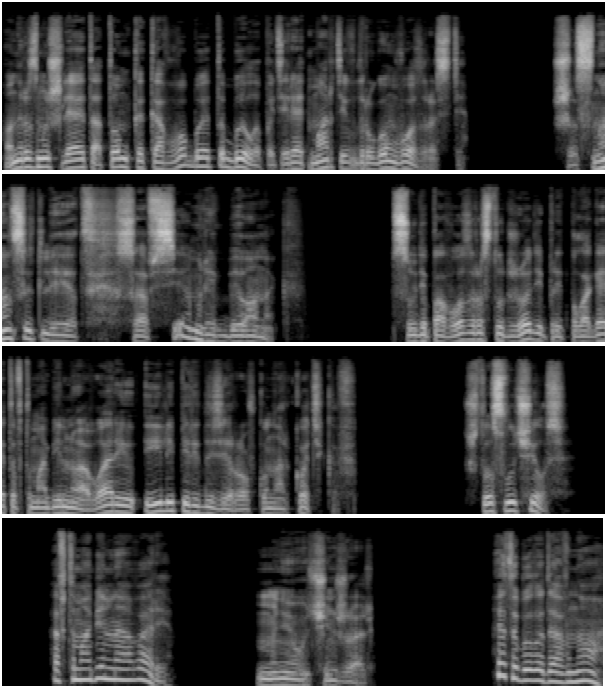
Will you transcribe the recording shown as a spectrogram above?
Он размышляет о том, каково бы это было потерять Марти в другом возрасте. «Шестнадцать лет. Совсем ребенок». Судя по возрасту, Джоди предполагает автомобильную аварию или передозировку наркотиков. Что случилось? Автомобильная авария. Мне очень жаль. Это было давно,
